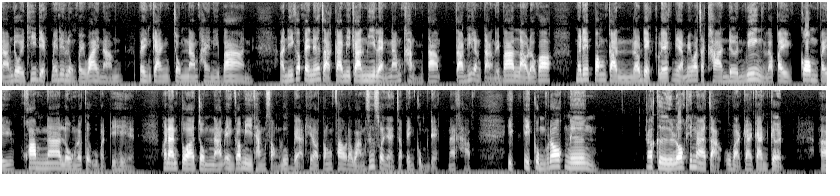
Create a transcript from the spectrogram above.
น้ำโดยที่เด็กไม่ได้ลงไปว่ายน้ำเป็นการจมน้ำภายในบ้าน อันนี้ก็เป็นเนื่องจากการมีการมีแหล่งน้ำขังตามตามที่ต่างๆ ในบ้านเรา แล้วก็ ไม่ได้ป้องกันแล้วเด็กเล็กเนี่ยไม่ว่าจะคานเดินวิ่ง แล้วไปก้มไปคว่ำหน้าลงแล้วเกิดอุบัติเหตุ เพราะนั้นตัวจมน้ำเองก็มีทั้งสองรูปแบบที่เราต้องเฝ้าระวัง ซึ่งส่วนใหญ่จะเป็นกลุ่มเด็กนะครับ อีกอีกกลุ่มโรคหนึ่งก็คือโรคที่มาจากอุบัติการณ์การเกิดอ่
